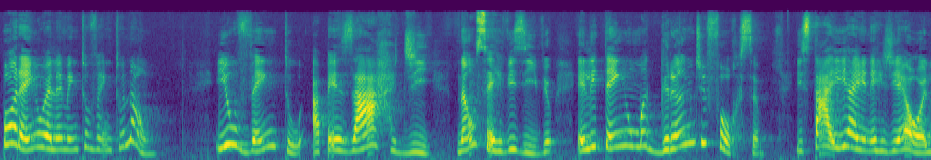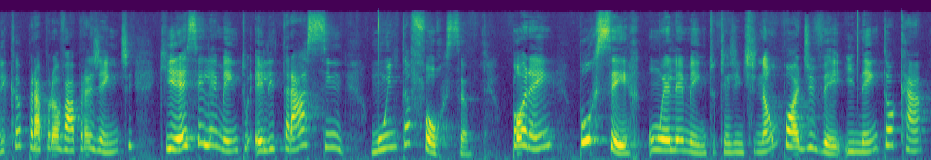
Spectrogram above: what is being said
Porém, o elemento vento não. E o vento, apesar de não ser visível, ele tem uma grande força. Está aí a energia eólica para provar para gente que esse elemento ele traz sim muita força. Porém, por ser um elemento que a gente não pode ver e nem tocar,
